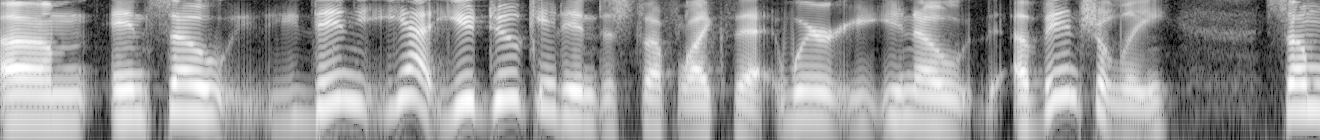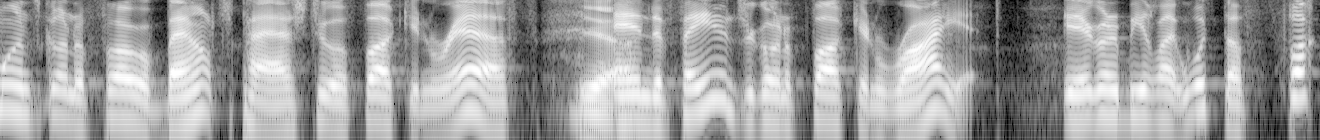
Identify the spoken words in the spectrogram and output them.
um and so then yeah you do get into stuff like that where you know eventually someone's going to throw a bounce pass to a fucking ref Yeah. and the fans are going to fucking riot they're going to be like what the fuck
